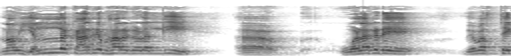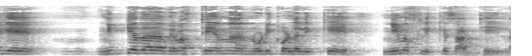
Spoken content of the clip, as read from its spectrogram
ನಾವು ಎಲ್ಲ ಕಾರ್ಯಭಾರಗಳಲ್ಲಿ ಒಳಗಡೆ ವ್ಯವಸ್ಥೆಗೆ, ನಿತ್ಯದ ವ್ಯವಸ್ಥೆಯನ್ನು ನೋಡಿಕೊಳ್ಳಲಿಕ್ಕೆ ನೇಮಿಸಲಿಕ್ಕೆ ಸಾಧ್ಯ ಇಲ್ಲ.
